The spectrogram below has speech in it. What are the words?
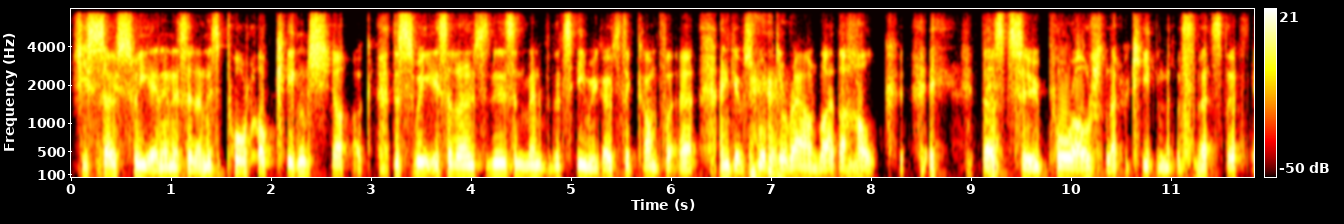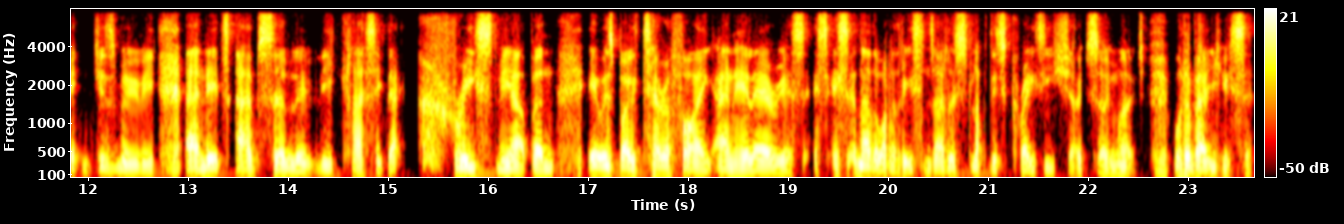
she's so sweet and innocent. And this poor old king shark the sweetest and innocent member of the team who goes to comfort her and gets whooped around like the hulk does to poor old loki in the first avengers movie. And it's absolutely classic. That creased me up. And it was both terrifying and hilarious. It's, it's another one of the reasons i just love this crazy show so much. What about you seth?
